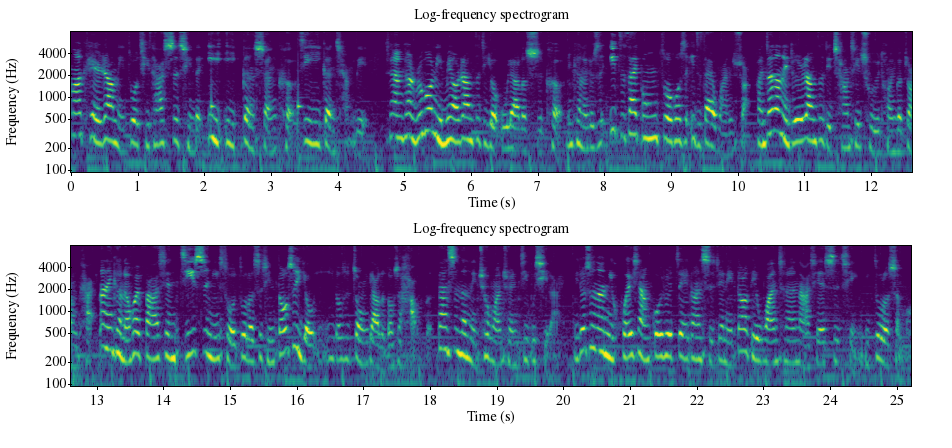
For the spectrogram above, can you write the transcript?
呢，可以让你做其他事情的意义更深刻，记忆更强烈。想想看，如果你没有让自己有无聊的时刻，你可能就是一直在工作，或是一直在玩耍。反正呢，你就是让自己长期处于同一个状态。那你可能会发现，即使你所做的事情都是有意义、都是重要的、都是好的，但是呢，你却完全记不起来。也就是呢，你回想过去这一段时间，你到底完成了哪些事情？你做了什么？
